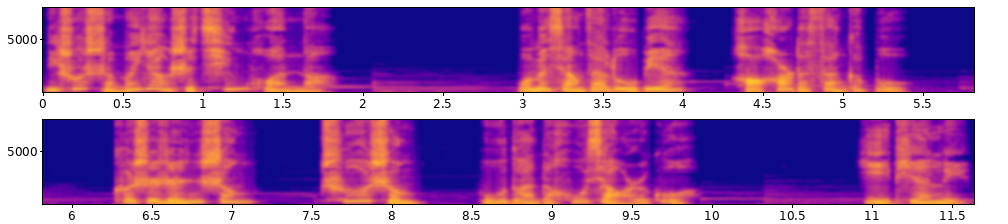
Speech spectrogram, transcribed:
你说什么样是清欢呢？我们想在路边好好的散个步，可是人声、车声。不断的呼啸而过，一天里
